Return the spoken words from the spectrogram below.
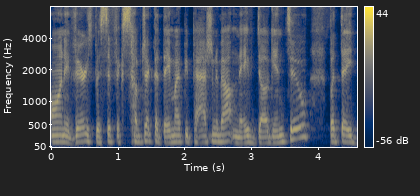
on a very specific subject that they might be passionate about and they've dug into, but they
